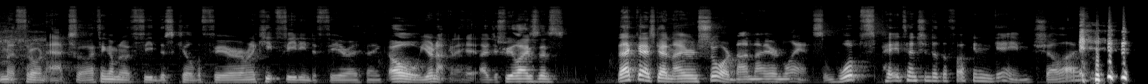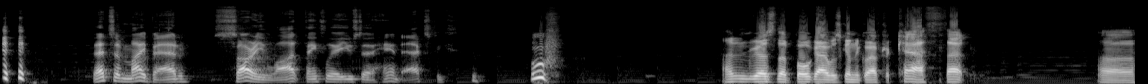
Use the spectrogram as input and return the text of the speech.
I'm gonna throw an axe though. I think I'm gonna feed this kill to Fir. I'm gonna keep feeding to Fir. I think. Oh, you're not gonna hit. I just realized this. That guy's got an iron sword, not an iron lance. Whoops! Pay attention to the fucking game, shall I? That's a my bad. Sorry, lot. Thankfully, I used a hand axe. Because... Oof. I didn't realize that bow guy was gonna go after Kath. That uh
